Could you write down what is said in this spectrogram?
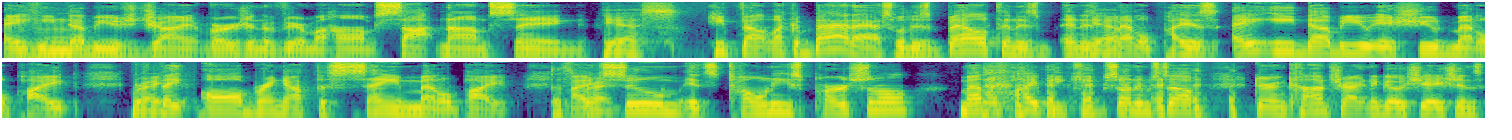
Mm-hmm. AEW's giant version of Veer Mahaan, Satnam Singh. yes, he felt like a badass with his belt and his and his Yep. metal his AEW issued metal pipe. Right. They all bring out the same metal pipe. That's I right. assume it's Tony's personal metal pipe he keeps on himself during contract negotiations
